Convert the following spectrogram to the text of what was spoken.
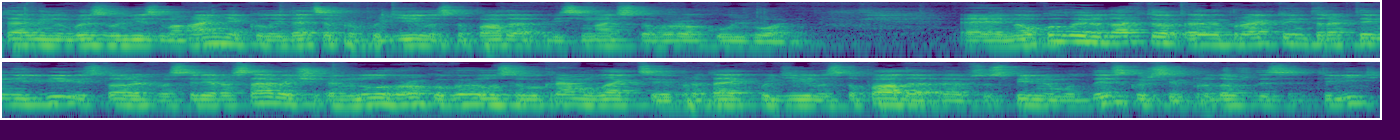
терміну визвольні змагання, коли йдеться про події листопада 18-го року у Львові. Е, Науковий редактор е, проекту Інтерактивний Львів, історик Василій Расевич, е, минулого року виголосив окрему лекцію про те, як події листопада в суспільному дискурсі впродовж десятиліть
